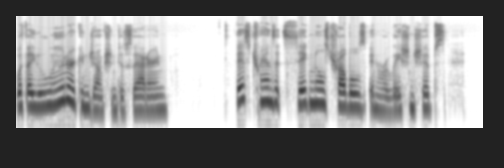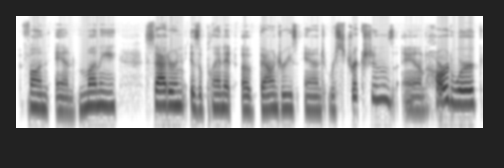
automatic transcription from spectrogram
with a lunar conjunction to Saturn. This transit signals troubles in relationships, fun, and money. Saturn is a planet of boundaries and restrictions and hard work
